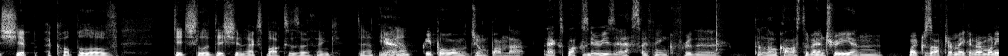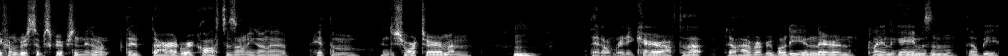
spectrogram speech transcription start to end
ship a couple of digital edition Xboxes. I think. Definitely, Yeah, yeah. people will jump on that Xbox Mm. Series S. I think for the the low cost of entry, and Microsoft are making their money from their subscription. They don't. The hardware cost is only going to hit them in the short term, and Hmm. they don't really care after that. They'll have everybody in there and playing the games, and they'll be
